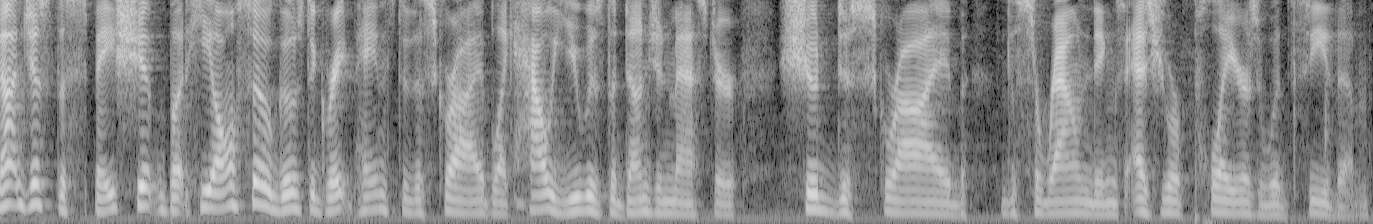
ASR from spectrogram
not just the spaceship, but he also goes to great pains to describe like how you as the dungeon master should describe the surroundings as your players would see them.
